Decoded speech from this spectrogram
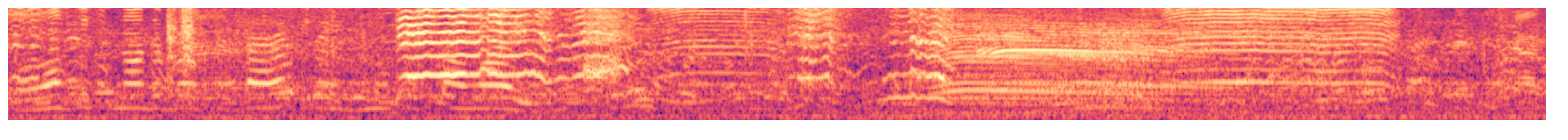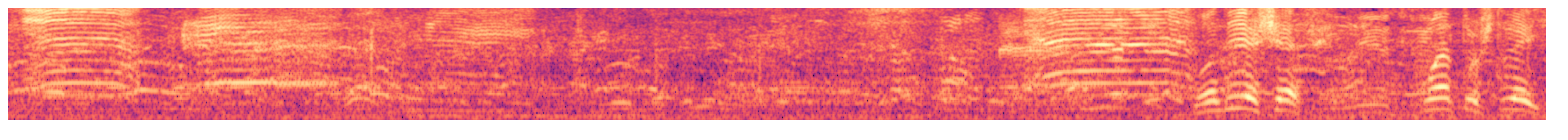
Compre, senão depois você está arrependido. Não tem como aí. Bom dia, chefe. Quantos três?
